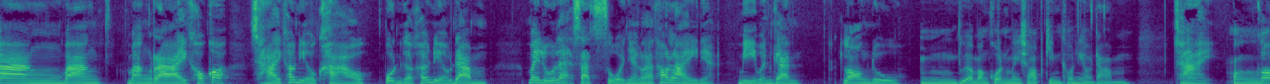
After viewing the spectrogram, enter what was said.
บางบางบางรายเขาก็ใช้ข้าวเหนียวขาวปนกับข้าวเหนียวดำไม่รู้แหละสัดส่วนอย่างละเท่าไหร่เนี่ย มีเหมือนกัน ลองดู อืมเผื่อบางคนไม่ชอบกินข้าวเหนียวด ใช่เออก็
